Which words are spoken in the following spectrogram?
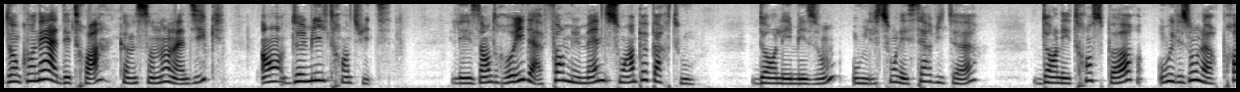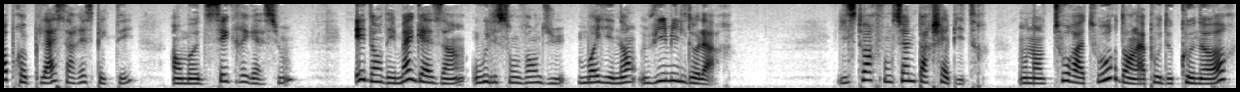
Donc on est à Détroit, comme son nom l'indique, en 2038. Les androïdes à forme humaine sont un peu partout. Dans les maisons, où ils sont les serviteurs, dans les transports, où ils ont leur propre place à respecter, en mode ségrégation, et dans des magasins où ils sont vendus moyennant 8000 dollars. L'histoire fonctionne par chapitre. On entre tour à tour dans la peau de Connor,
